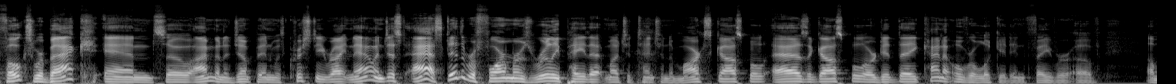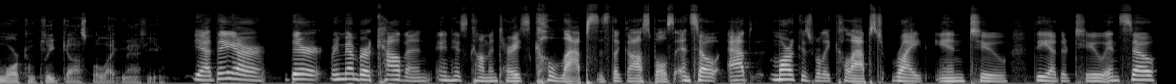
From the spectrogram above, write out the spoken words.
folks, we're back. And so I'm going to jump in with Christy right now and just ask Did the reformers really pay that much attention to Mark's gospel as a gospel, or did they kind of overlook it in favor of a more complete gospel like Matthew? Yeah, they are. They're remember Calvin in his commentaries collapses the Gospels, and so ab, Mark is really collapsed right into the other two, and so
